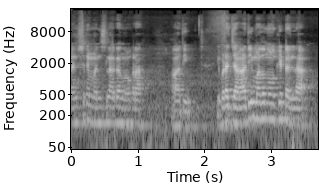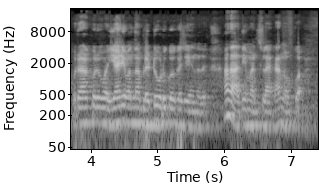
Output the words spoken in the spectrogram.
മനുഷ്യനെ മനസ്സിലാക്കാൻ നോക്കടാ. ആദ്യം. ഇവിടെ ജാതി മതം നോക്കിയിട്ടല്ല. ഒരാൾക്കൊരു വയ്യാഴി വന്നാൽ ബ്ലഡ് കൊടുക്കുകയൊക്കെ ചെയ്യുന്നത്. അത് ആദ്യം മനസ്സിലാക്കാൻ നോക്കുക.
